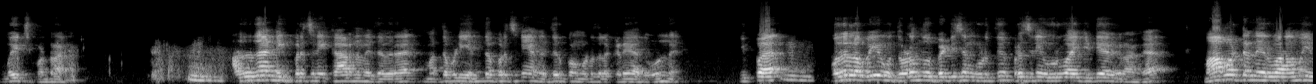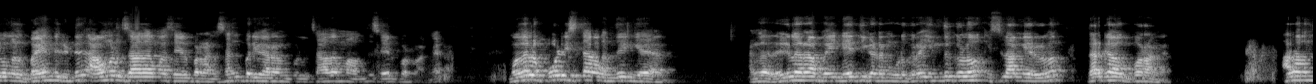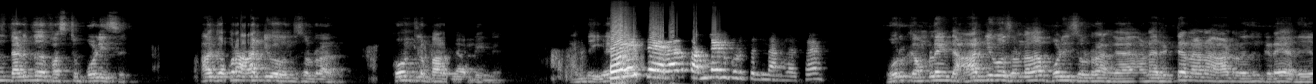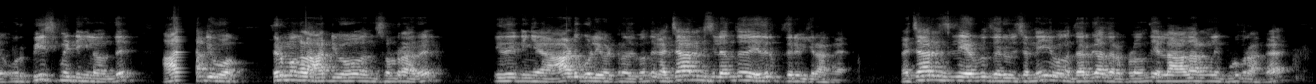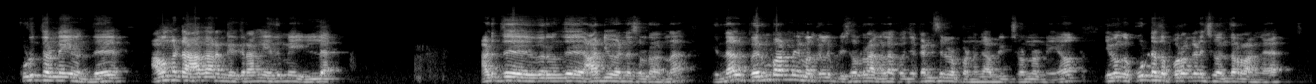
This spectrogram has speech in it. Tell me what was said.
முயற்சி பண்றாங்க. அதுதான் இன்னைக்கு பிரச்சனை காரணமே தவிர மத்தபடி எந்த பிரச்சனையும் அங்க திருப்பரங்குன்றத்துல கிடையாது. ஒண்ணு இப்ப முதல்ல போய் இவங்க தொடர்ந்து பெட்டிஷன் கொடுத்து பிரச்சனையை உருவாக்கிட்டே இருக்கிறாங்க. மாவட்ட நிர்வாகமும் இவங்களுக்கு பயந்துகிட்டு அவங்களுக்கு சாதகமா செயல்படுறாங்க. சங் பரிவார அமைப்புகளுக்கு சாதகமா வந்து செயல்படுறாங்க. முதல்ல போலீஸ் தான் வந்து இங்க அங்க ரெகுலரா போய் நேர்த்தி கடன் கொடுக்குற இந்துக்களும் இஸ்லாமியர்களும் தர்காவுக்கு போறாங்க. அதை வந்து தடுத்தது ஃபர்ஸ்ட் போலீஸ் அதுக்கப்புறம் ஆர்டிஓ வந்து சொல்றாரு. கோர்ட்ல பாருங்க அப்படின்னு. அந்த ஒரு கம்ப்ளைண்ட் ஆர்டிஓ சொன்னதா போலீஸ் சொல்றாங்க. ஆனா ரிட்டர்ன் ஆன ஆர்டர் எதுவும் கிடையாது. ஒரு பீஸ் மீட்டிங்ல வந்து ஆர்டிஓ திருமங்கலம் ஆர்டிஓ வந்து சொல்றாரு. இது நீங்க ஆடு கோழி வெட்டுறதுக்கு வந்து கச்சாரன்சில இருந்து எதிர்ப்பு தெரிவிக்கிறாங்க. கச்சாரன்சில எதிர்ப்பு தெரிவிச்சோடனே இவங்க தர்கா தரப்புல வந்து எல்லா ஆதாரங்களையும் கொடுக்குறாங்க. கொடுத்தோடனே வந்து அவங்ககிட்ட ஆதாரம் கேட்குறாங்க எதுவுமே இல்லை. அடுத்து இவர் வந்து ஆர்டிஓ என்ன சொல்றாருன்னா இருந்தாலும் பெரும்பான்மை மக்கள் இப்படி சொல்றாங்களா கொஞ்சம் கன்சிடர் பண்ணுங்க அப்படின்னு சொன்னோன்னையும் இவங்க கூட்டத்தை புறக்கணிச்சு வந்துடுறாங்க.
